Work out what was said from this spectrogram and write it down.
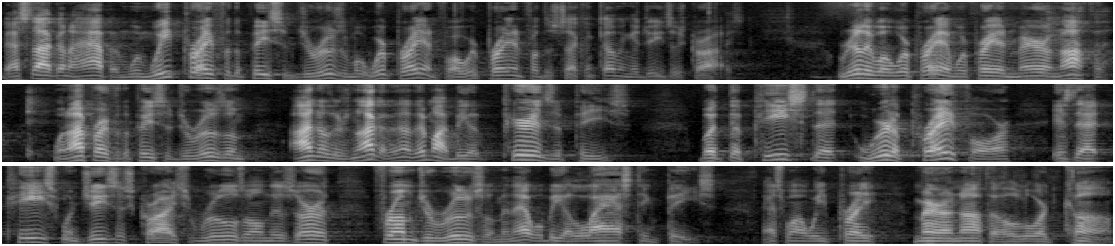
That's not going to happen. When we pray for the peace of Jerusalem, what we're praying for, we're praying for the second coming of Jesus Christ. Really, what we're praying, we're praying Maranatha. When I pray for the peace of Jerusalem, I know there's not going to, there might be periods of peace, But the peace that we're to pray for is that peace when Jesus Christ rules on this earth from Jerusalem, and that will be a lasting peace. That's why we pray, Maranatha, O Lord, come.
